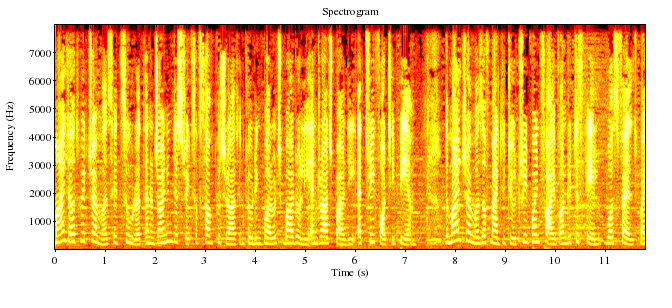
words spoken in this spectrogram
mild earthquake tremors hit Surat and adjoining districts of South Gujarat including Bharuch, Bardoli and Rajpardi at 3:40 pm. The mild tremors of magnitude 3.5 on Richter scale was felt by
